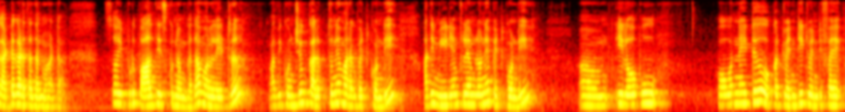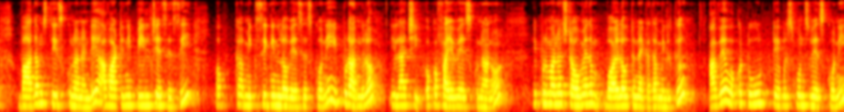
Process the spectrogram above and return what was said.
గడ్డ కడుతుంది అనమాట సో ఇప్పుడు పాలు తీసుకున్నాం కదా వన్ లీటర్. అవి కొంచెం కలుపుతూనే మరగబెట్టుకోండి. అది మీడియం ఫ్లేమ్లోనే పెట్టుకోండి. ఈలోపు ఓవర్ నైట్ ఒక ట్వంటీ ట్వంటీ ఫైవ్ బాదమ్స్ తీసుకున్నానండి. ఆ వాటిని పీల్ చేసేసి ఒక మిక్సీ గిన్నెలో వేసేసుకొని ఇప్పుడు అందులో ఇలాచి ఒక ఫైవ్ వేసుకున్నాను. ఇప్పుడు మనం స్టవ్ మీద బాయిల్ అవుతున్నాయి కదా మిల్క్. అవే ఒక టూ టేబుల్ స్పూన్స్ వేసుకొని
